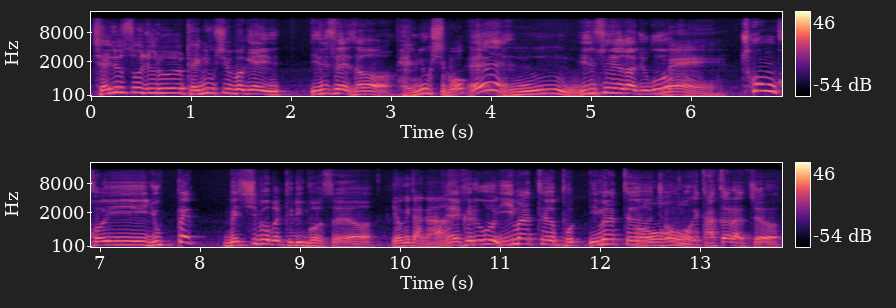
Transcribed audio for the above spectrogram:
제주 소주를 160억에 인수해서 160억? 예. 오. 인수해가지고 네. 총 거의 600 몇십억을 들이부었어요. 여기다가. 네, 그리고 이마트 보- 이마트 오. 전국에 다 깔았죠.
